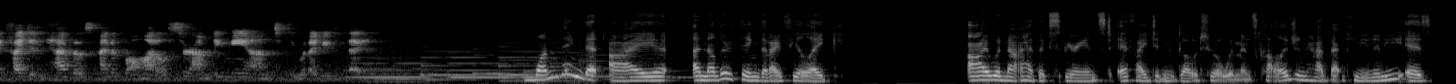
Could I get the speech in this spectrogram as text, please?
if I didn't have those kind of role models surrounding me um, to do what I do today. One thing that I, another thing that I feel like I would not have experienced if I didn't go to a women's college and had that community is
